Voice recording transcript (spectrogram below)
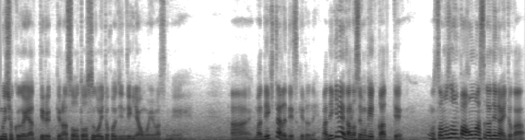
無職がやってるっていうのは相当すごいと個人的には思いますね。はい。まあできたらですけどね。まあできない可能性も結構あって、そもそもパフォーマンスが出ないとか、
